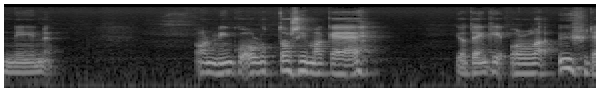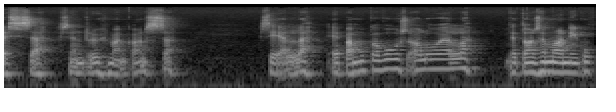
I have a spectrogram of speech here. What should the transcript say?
niin on niin kuin ollut tosi makea jotenkin olla yhdessä sen ryhmän kanssa siellä epämukavuusalueella. Että on semmoinen niin kuin,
